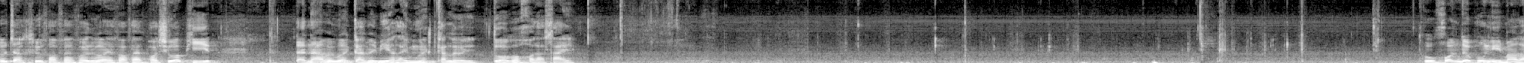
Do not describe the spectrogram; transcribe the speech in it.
รู้จักชื่อฝาแฝดพอด้วยฝาแฝดพอชื่อว่าพีทแต่หน้าไม่เหมือนกันไม่มีอะไรเหมือนกันเลย ตัวก็คนละไซส์ ทุกคนเดี๋ยวพรุ่งนี้มาไล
